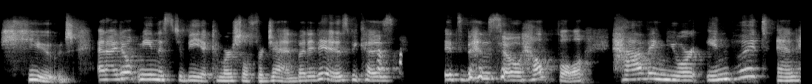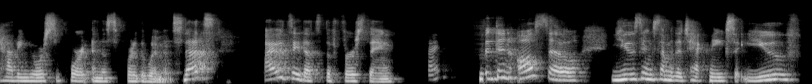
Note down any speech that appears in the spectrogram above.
huge. And I don't mean this to be a commercial for Jen, but it is because it's been so helpful having your input and having your support and the support of the women. So that's, I would say that's the first thing. Okay. But then also using some of the techniques that you've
